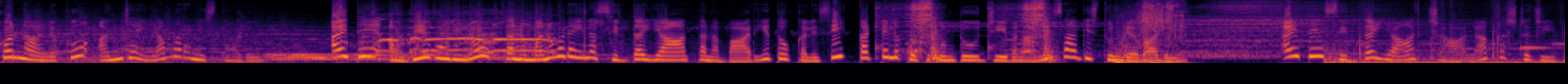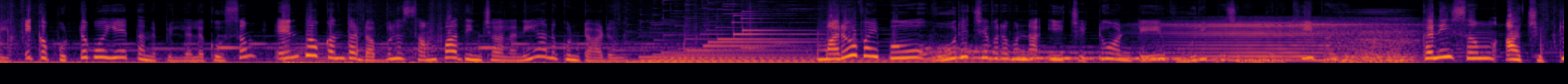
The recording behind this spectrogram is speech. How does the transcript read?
కొన్నాళ్ళకు అంజయ్య మరణిస్తాడు. అయితే అదే ఊరిలో తన మనవడైన సిద్ధయ్య తన భార్యతో కలిసి కట్టెలు కొట్టుకుంటూ జీవనాన్ని సాగిస్తుండేవాడు. అయితే సిద్ధయ్య చాలా కష్టజీవి. ఇక పుట్టబోయే తన పిల్లల కోసం ఎంతో కొంత డబ్బులు సంపాదించాలని అనుకుంటాడు. మరోవైపు ఊరి చివర ఉన్న ఈ చెట్టు అంటే ఊరి ప్రజలందరికీ భయం. కనీసం ఆ చెట్టు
